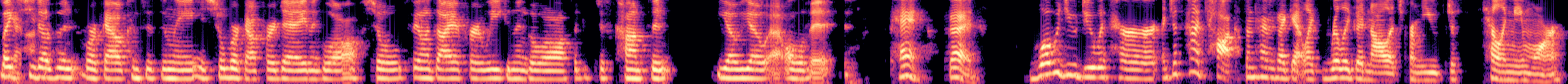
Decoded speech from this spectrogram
Like Yeah. she doesn't work out consistently. She'll work out for a day and then go off. She'll stay on a diet for a week and then go off. Like, It's just constant yo-yo at all of it. Okay, good. What would you do with her? And just kind of talk. Sometimes I get like really good knowledge from you just telling me more.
